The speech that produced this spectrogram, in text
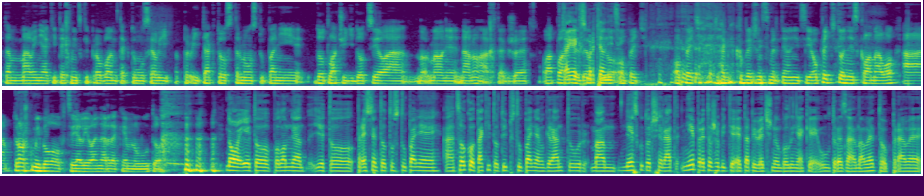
tam mali nejaký technický problém, tak to museli pri takto strmom stúpaní dotlačiť do cieľa normálne na nohách, takže Lapland tak opäť, opäť tak ako bežní smrteľníci, opäť to nesklamalo a trošku mi bolo v cieli Lenarda Kemnu ľúto. no je to, podľa mňa je to presne toto stúpanie a celkovo takýto typ stúpania v Grand Tour mám neskutočne rád. Nie preto, že by tie etapy väčšinou boli nejaké ultra zaujímavé, to práve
